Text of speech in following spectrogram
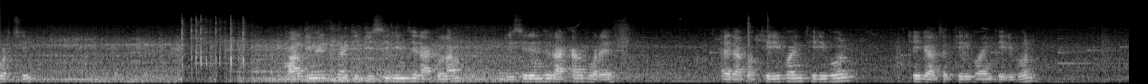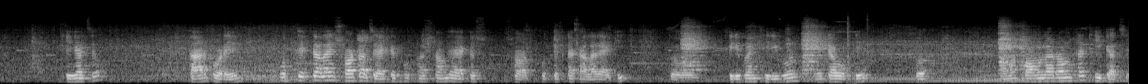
করছি। মাল্টিমিটারকে ডিসি রেঞ্জে রাখলাম। ডিসি রেঞ্জে রাখার পরে, এই দেখো থ্রি পয়েন্ট থ্রি ভোল্ট ঠিক আছে থ্রি পয়েন্ট থ্রি ভোল্ট ঠিক আছে? তারপরে প্রত্যেকটা লাইন শর্ট আছে, একের সঙ্গে একের শর্ট প্রত্যেকটা কালার একই। তো থ্রি পয়েন্ট থ্রি ভোল্ট এটা ওকে তো আমার কমলা রংটা ঠিক আছে।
